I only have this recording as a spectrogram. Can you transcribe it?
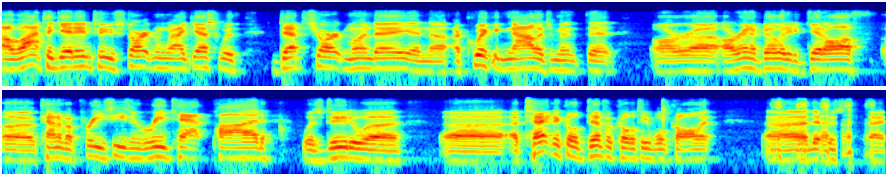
a lot to get into, starting, I guess, with depth chart Monday and uh, a quick acknowledgement that our uh, our inability to get off uh, kind of a preseason recap pod was due to a uh, a technical difficulty, we'll call it, uh, that was uh,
